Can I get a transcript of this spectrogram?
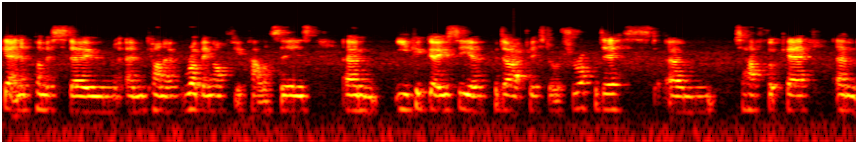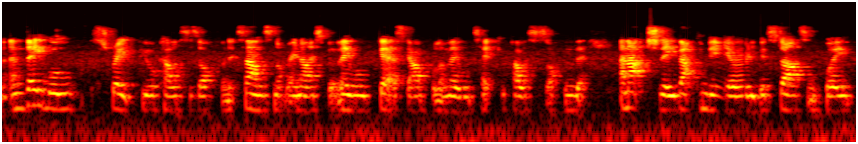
getting a pumice stone and kind of rubbing off your calluses. Um, you could go see a podiatrist or a chiropodist um, to have foot care, um, and they will scrape your calluses off. And it sounds not very nice, but they will get a scalpel and they will take your calluses off. And, and actually, that can be a really good starting point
